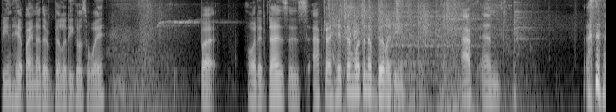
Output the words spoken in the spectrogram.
being hit by another ability goes away. But what it does is after I hit them with an ability, after and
